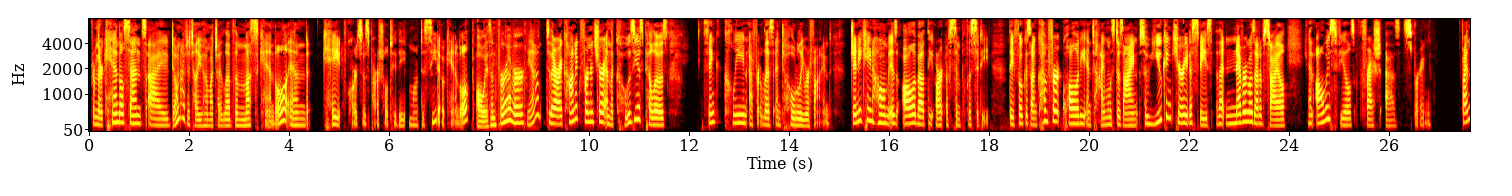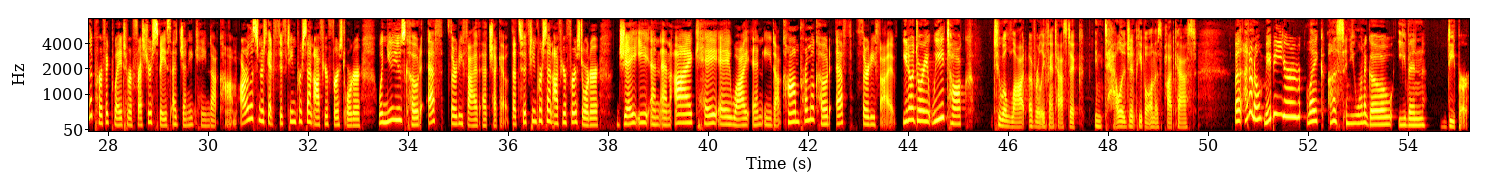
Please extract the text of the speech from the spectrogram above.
From their candle scents, I don't have to tell you how much I love the musk candle, and Kate, of course, is partial to the Montecito candle. Always and forever. Yeah. To their iconic furniture and the coziest pillows. Think clean, effortless, and totally refined. Jenny Kane Home is all about the art of simplicity. They focus on comfort, quality, and timeless design so you can curate a space that never goes out of style and always feels fresh as spring. Find the perfect way to refresh your space at jennikayne.com. Our listeners get 15% off your first order when you use code F35 at checkout. That's 15% off your first order, J E N N I K A Y N E dot com, promo code F35. You know, Doree, we talk to a lot of really fantastic, intelligent people on this podcast. But I don't know, maybe you're like us and you want to go even deeper.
